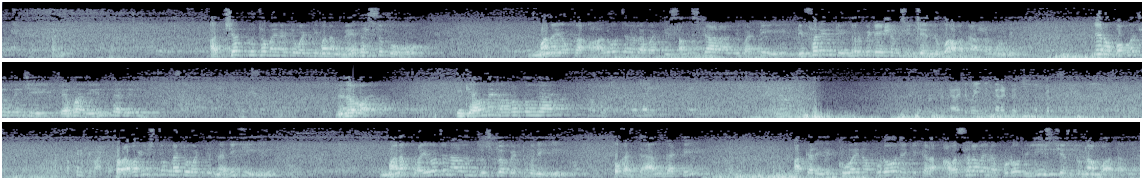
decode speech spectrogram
అత్యద్భుతమైనటువంటి మన మేధస్సుకు మన యొక్క ఆలోచనల బట్టి సంస్కారాన్ని బట్టి డిఫరెంట్ ఇంటర్ప్రిటేషన్స్ ఇచ్చేందుకు అవకాశం ఉంది. నేను బొమ్మ చూపించి ఏమో ఏంటండి? రిజర్వాయర్ ఇంకేమన్నా కనబడుతుందా? కరెంట్ పోయింది కరెంట్ వచ్చింది ప్రవహిస్తున్నటువంటి నదికి మన ప్రయోజనాలను దృష్టిలో పెట్టుకుని ఒక డ్యామ్ కట్టి అక్కడ ఎక్కువైనప్పుడో లేక ఇక్కడ అవసరమైనప్పుడో రిలీజ్ చేస్తున్నాం వాటర్ని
